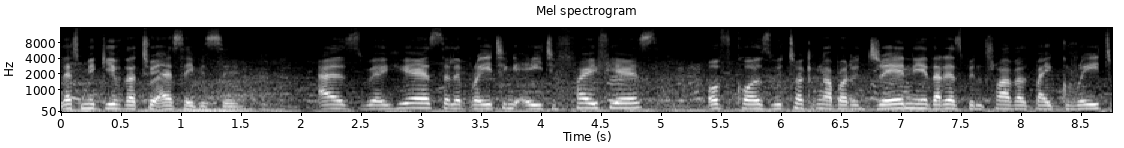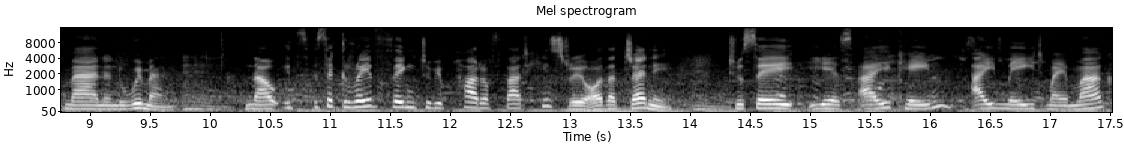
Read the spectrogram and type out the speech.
Let me give that to SABC. As we're here celebrating 85 years, of course, we're talking about a journey that has been traveled by great men and women. Now, it's, it's a great thing to be part of that history or that journey. To say, yes, I came, I made my mark,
